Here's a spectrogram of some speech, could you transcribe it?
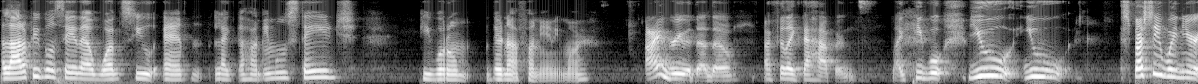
A lot of people say that once you end like the honeymoon stage, people don't they're not funny anymore. I agree with that though. I feel like that happens. Like people you you especially when you're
